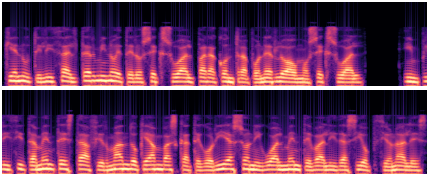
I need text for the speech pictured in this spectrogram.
quien utiliza el término heterosexual para contraponerlo a homosexual, implícitamente está afirmando que ambas categorías son igualmente válidas y opcionales,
